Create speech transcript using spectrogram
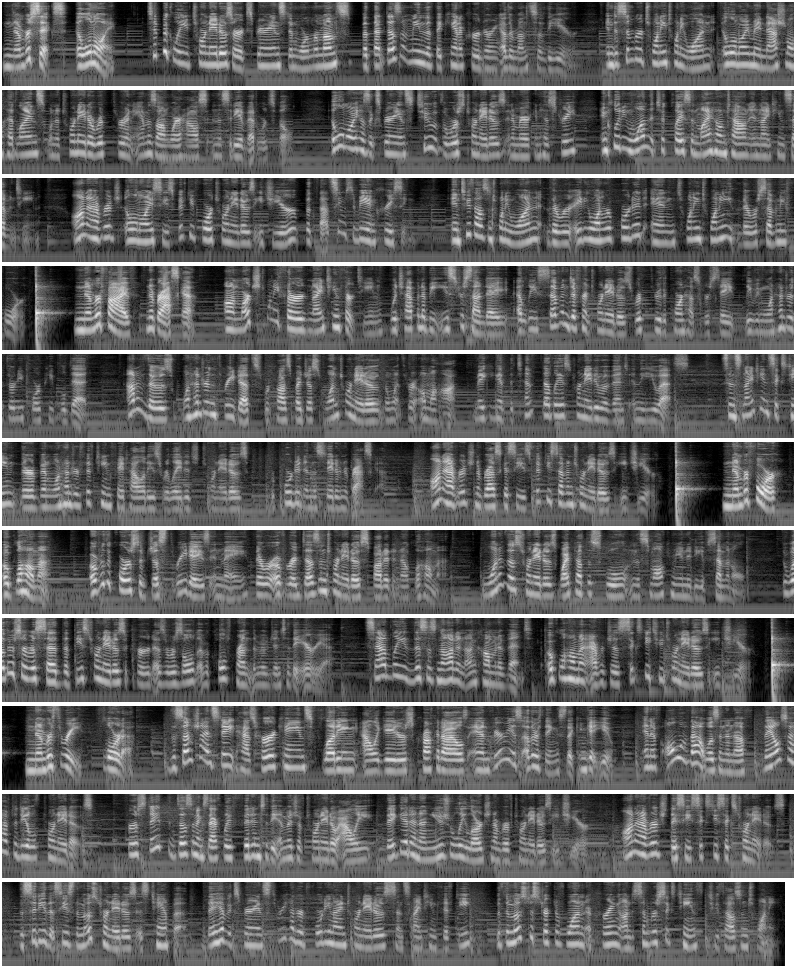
Number 6. Illinois. Typically, tornadoes are experienced in warmer months, but that doesn't mean that they can't occur during other months of the year. In December 2021, Illinois made national headlines when a tornado ripped through an Amazon warehouse in the city of Edwardsville. Illinois has experienced two of the worst tornadoes in American history, including one that took place in my hometown in 1917. On average, Illinois sees 54 tornadoes each year, but that seems to be increasing. In 2021, there were 81 reported, and 2020, there were 74. Number 5, Nebraska. On March 23, 1913, which happened to be Easter Sunday, at least seven different tornadoes ripped through the Cornhusker state, leaving 134 people dead. Out of those, 103 deaths were caused by just one tornado that went through Omaha, making it the 10th deadliest tornado event in the U.S. Since 1916, there have been 115 fatalities related to tornadoes reported in the state of Nebraska. On average, Nebraska sees 57 tornadoes each year. Number 4, Oklahoma. Over the course of just three days in May, there were over a dozen tornadoes spotted in Oklahoma. One of those tornadoes wiped out the school in the small community of Seminole. The Weather Service said that these tornadoes occurred as a result of a cold front that moved into the area. Sadly, this is not an uncommon event. Oklahoma averages 62 tornadoes each year. Number 3, Florida. The Sunshine State has hurricanes, flooding, alligators, crocodiles, and various other things that can get you. And if all of that wasn't enough, they also have to deal with tornadoes. For a state that doesn't exactly fit into the image of Tornado Alley, they get an unusually large number of tornadoes each year. On average, they see 66 tornadoes. The city that sees the most tornadoes is Tampa. They have experienced 349 tornadoes since 1950, with the most destructive one occurring on December 16, 2020.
